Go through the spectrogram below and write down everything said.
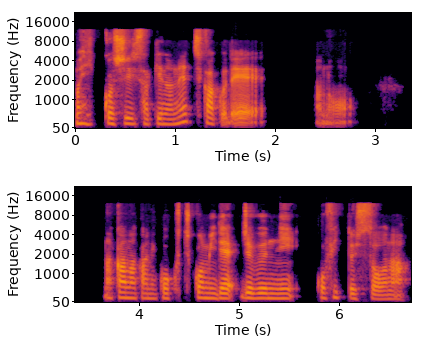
まあ、引っ越し先のね、近くで、あの、なかなかにこう口コミで自分にこうフィットしそうな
